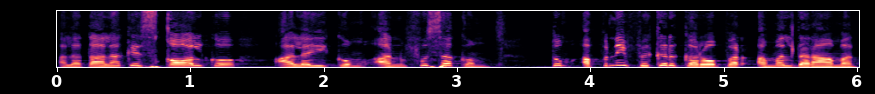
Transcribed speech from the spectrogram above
اللہ تعالیٰ کے اس قول کو علیکم انفسکم تم اپنی فکر کرو پر عمل درآمد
